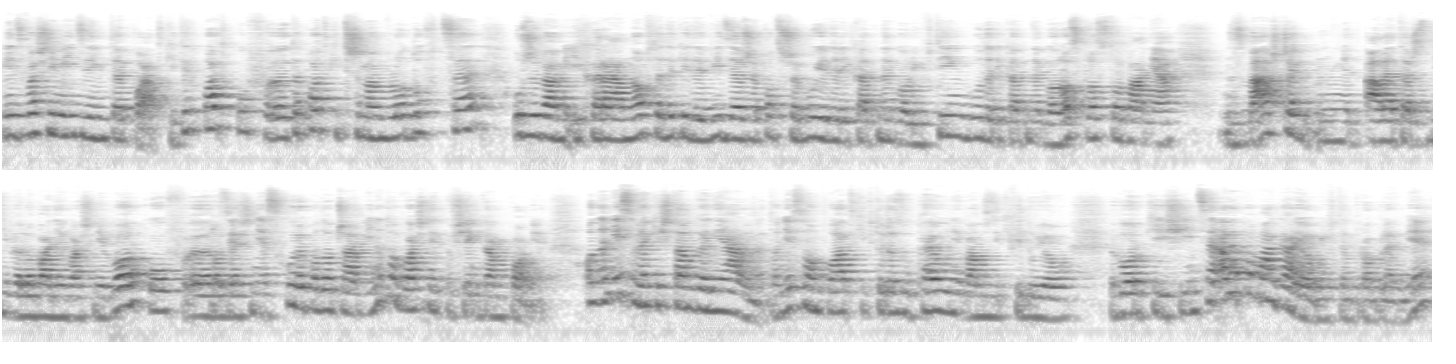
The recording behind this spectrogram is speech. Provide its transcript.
więc właśnie między innymi te płatki. Tych płatków, y, te płatki trzymam w lodówce, używam ich rano, wtedy kiedy widzę, że potrzebuję delikatnego liftingu, delikatnego rozprostowania, zmarszczek, mm, ale też zniwelowanie właśnie worków, e, rozjaśnienie skóry pod oczami, no to właśnie posięgam po nie. One nie są jakieś tam genialne, to nie są płatki, które zupełnie Wam zlikwidują worki i sińce, ale pomagają mi w tym problemie.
